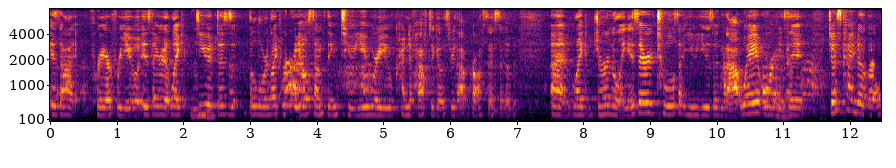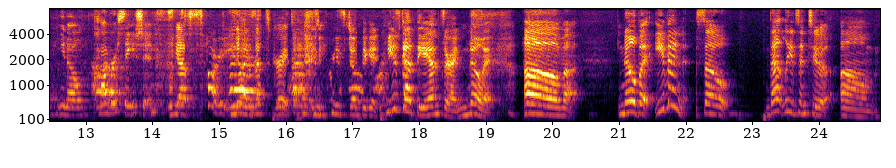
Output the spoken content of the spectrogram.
is that prayer for you is there like do you mm-hmm. does the lord like reveal something to you where you kind of have to go through that process of um, like journaling. Is there tools that you use in that way or is it just kind of a you know conversation? Yep. Sorry. No that's great. He's jumping in. He's got the answer. I know it. Um no but even so that leads into um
